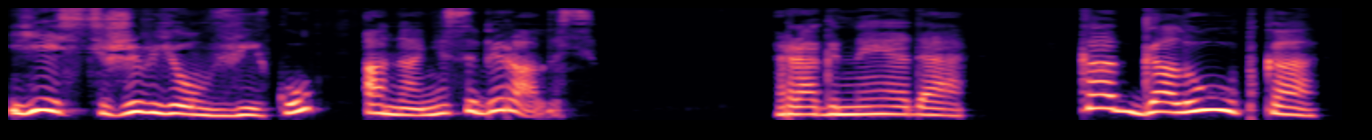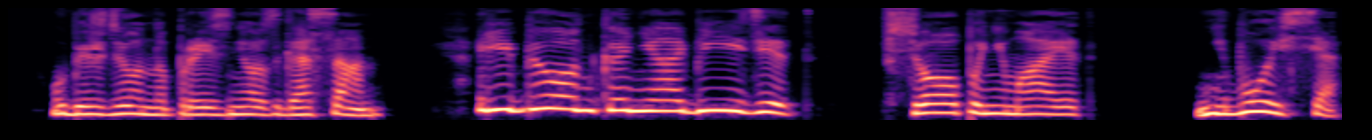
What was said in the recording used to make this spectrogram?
есть живьем Вику она не собиралась. «Рагнеда, как голубка!» — убежденно произнес Гасан. «Ребенка не обидит, все понимает. Не бойся!»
